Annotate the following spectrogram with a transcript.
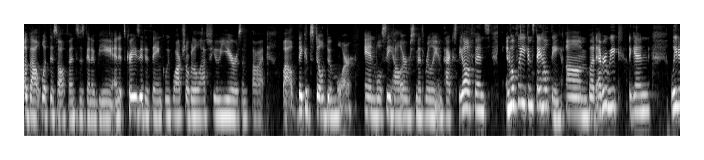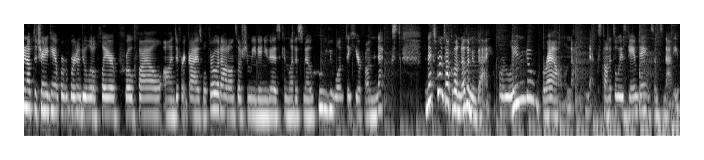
about what this offense is going to be. And it's crazy to think we've watched over the last few years and thought, wow, they could still do more. And we'll see how Irv Smith really impacts the offense. And hopefully he can stay healthy. Um, but every week, again, leading up to training camp, we're, we're going to do a little player profile on different guys. We'll throw it out on social media and you guys can let us know who you want to hear from next. But next, we're going to talk about another new guy, Orlando Brown, next on It's Always Game Day in Cincinnati.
